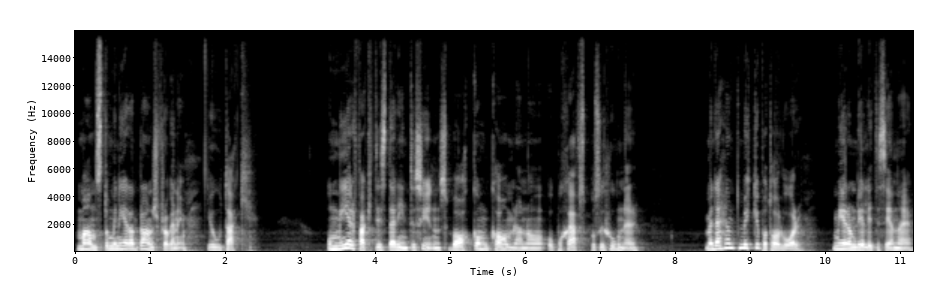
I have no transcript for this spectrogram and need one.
Mansdominerad bransch frågar ni? Jo tack. Och mer faktiskt där det inte syns, bakom kameran och, och på chefspositioner. Men det har hänt mycket på 12 år. Mer om det lite senare.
